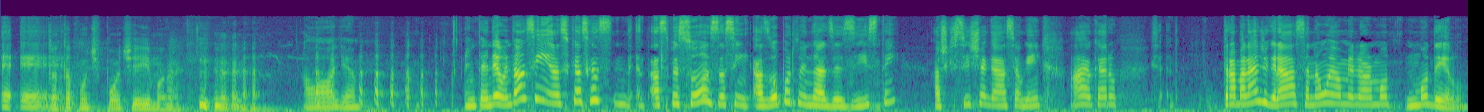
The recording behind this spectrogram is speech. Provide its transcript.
é- é, Canta ponte-ponte aí, mano. Olha. Entendeu? Então, assim, acho que as, as pessoas, assim, as oportunidades existem. Acho que se chegasse alguém, ah, eu quero. Trabalhar de graça não é o melhor mo- modelo.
